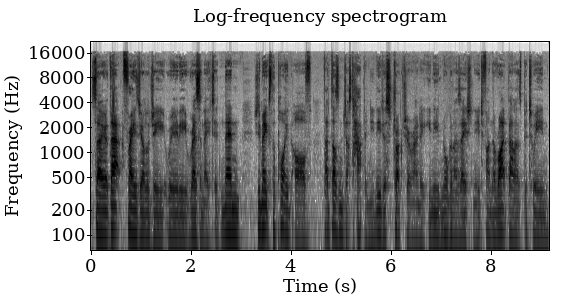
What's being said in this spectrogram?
So that phraseology really resonated. And then she makes the point of that doesn't just happen. You need a structure around it. You need an organisation. You need to find the right balance between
